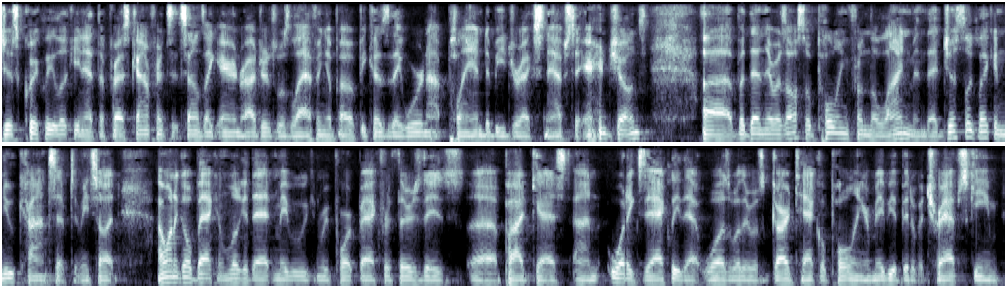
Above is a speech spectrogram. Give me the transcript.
just quickly looking at the press conference, it sounds like Aaron Rodgers was laughing about because they were not planned to be direct snaps to Aaron Jones. Uh, but then there was also pulling from the linemen that just looked like a new concept to me. So I, I want to go back and look at that, and maybe we can report back for Thursday's uh, podcast on what exactly that was, whether it was guard tackle pulling or maybe a bit of a trap scheme.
